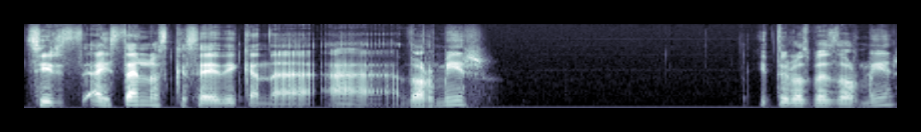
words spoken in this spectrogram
sí, ahí están los que se dedican a, a dormir. Y tú los ves dormir.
